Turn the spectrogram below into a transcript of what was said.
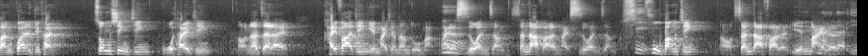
反观你去看中信金、国泰金，好，那再来开发金也买相当多嘛，买了嗯。四万张，三大法人买四万张，是。富邦金哦，三大法人也买了一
